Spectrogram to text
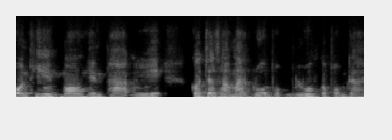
คนที่มองเห็นภาพนี้ก็จะสามารถร่วมผมร่วมกับผมได้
